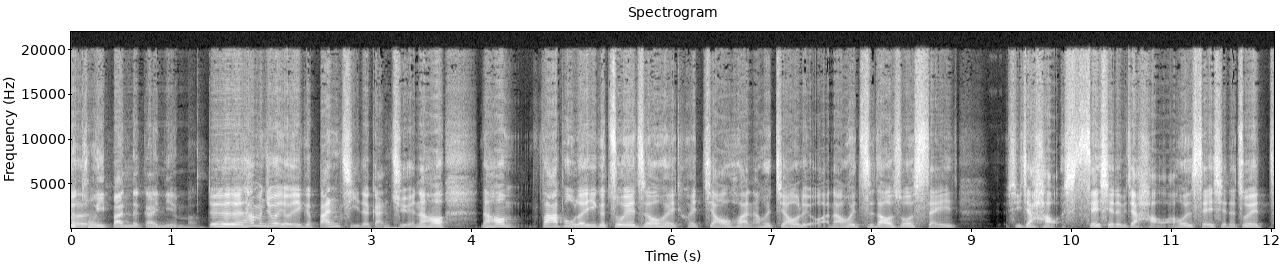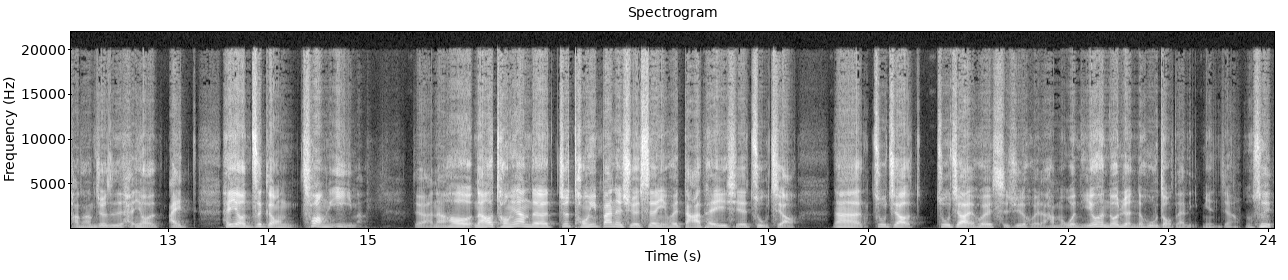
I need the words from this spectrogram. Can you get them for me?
有同一班的概念吗？呃，对对对，他们就会有一个班级的感觉，然后然后发布了一个作业之后会会交换啊，会交流啊，然后会知道说谁比较好，谁写的比较好啊，或者谁写的作业常常就是很有爱，很有这种创意嘛，对啊，然后然后同样的，就同一班的学生也会搭配一些助教。那助教助教也会持续的回答他们问题，有很多人的互动在里面，这样。所以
